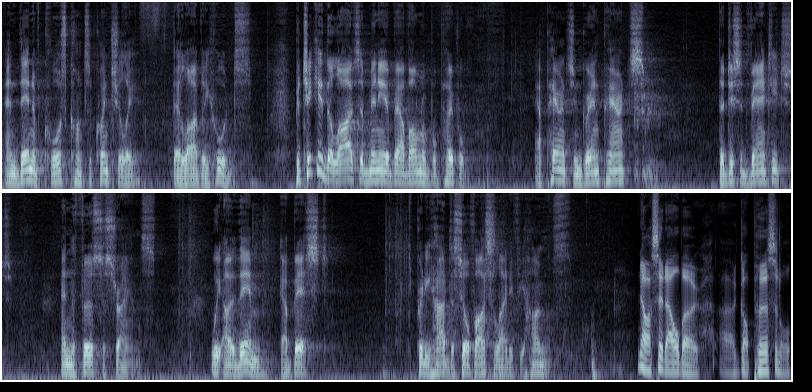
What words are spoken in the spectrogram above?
and then, of course, consequentially, their livelihoods, particularly the lives of many of our vulnerable people, our parents and grandparents, the disadvantaged, and the first Australians. We owe them our best. It's pretty hard to self isolate if you're homeless. Now, I said Albo uh, got personal.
